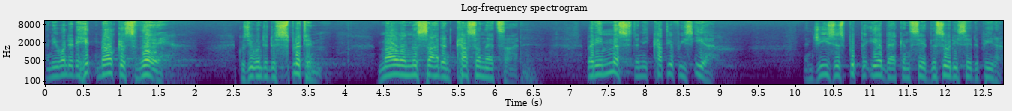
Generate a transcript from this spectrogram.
and he wanted to hit Malchus there because he wanted to split him. Mal on this side and cuss on that side. But he missed and he cut off his ear. And Jesus put the ear back and said, This is what he said to Peter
